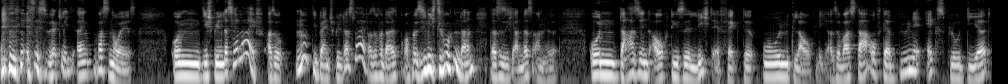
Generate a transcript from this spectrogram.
es ist wirklich ein, was Neues. Und die spielen das ja live. Also, ne, die Band spielt das live. Also von daher braucht man sich nicht zu wundern, dass es sich anders anhört. Und da sind auch diese Lichteffekte unglaublich. Also was da auf der Bühne explodiert,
